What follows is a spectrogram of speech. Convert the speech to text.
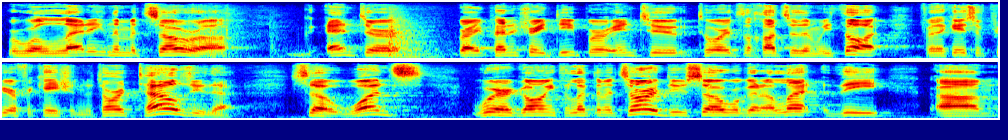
where we're letting the Mitzorah enter, right, penetrate deeper into towards the chatzar than we thought. For the case of purification, the Torah tells you that. So once we're going to let the Mitzorah do so, we're going to let the um,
